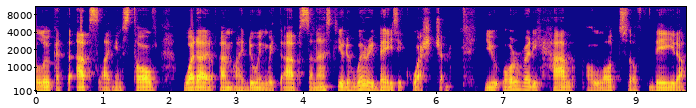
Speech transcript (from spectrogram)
look at the apps I've installed, what I, am I doing with apps, and ask you the very basic question. You already have a lot of data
